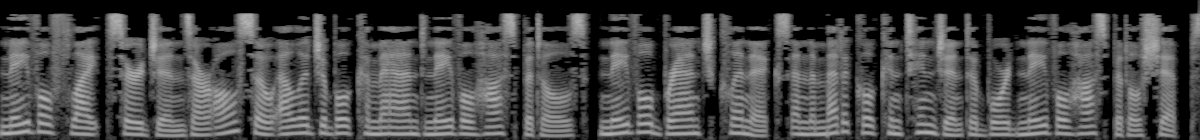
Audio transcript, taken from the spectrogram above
Naval flight surgeons are also eligible command naval hospitals, naval branch clinics and the medical contingent aboard naval hospital ships.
